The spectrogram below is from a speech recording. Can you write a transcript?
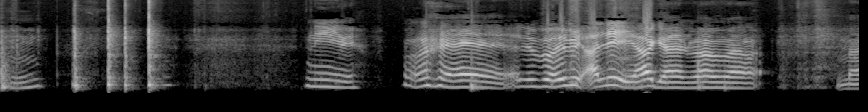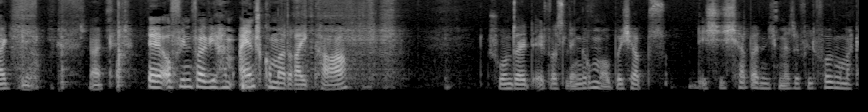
Hm? Nee. Wir wollen mich alle ärgern, Mama. Mag ich. Nein. Äh, auf jeden Fall, wir haben 1,3k. Schon seit etwas längerem, aber ich hab's. Ich, ich habe halt nicht mehr so viele Folgen gemacht.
